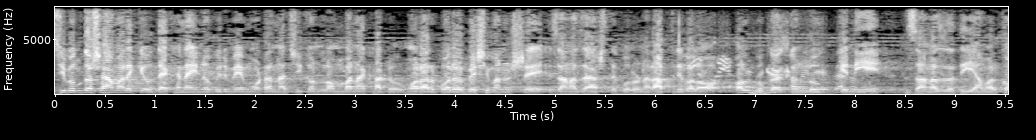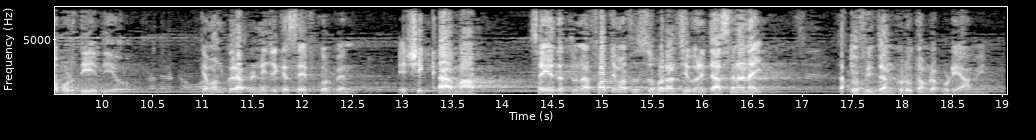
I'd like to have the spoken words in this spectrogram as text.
জীবদ্দশায় আমারে কেউ দেখে নাই নবীর মেয়ে মোটা না চিকন, লম্বা না খাটো। মরার পরেও বেশি মানুষে জানাজা আসতে বলো না। রাত্রিবেলা অ- অল্প কয়েকজন লোককে নিয়ে জানাজা দিয়ে আমার কবর দিয়ে দিও। কেমন করে আপনি নিজেকে সেভ করবেন? এই শিক্ষা মাপ সৈয়দাতুনা ফাতেমাতুজ জোহরার জীবনীতে আছে না নাই? তা তৌফিক দান করুক, আমরা পড়ি, আমিন।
